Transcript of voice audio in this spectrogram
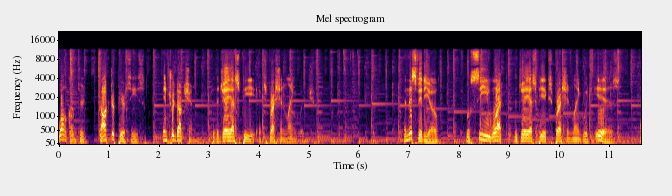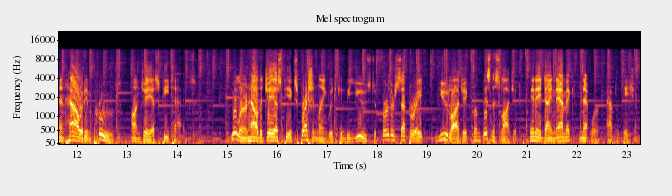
Welcome to Dr. Piercy's Introduction to the JSP Expression Language. In this video, we'll see what the JSP expression language is and how it improves on JSP tags. You'll learn how the JSP expression language can be used to further separate view logic from business logic in a dynamic network application.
